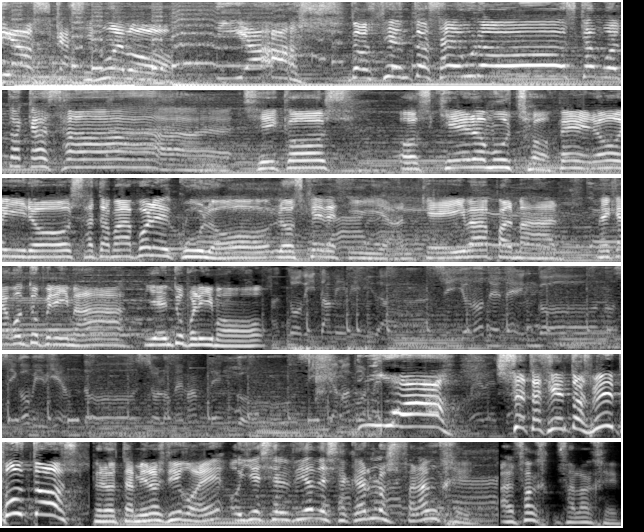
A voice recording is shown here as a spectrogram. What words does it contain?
¡Dios, casi nuevo! ¡Dios! ¡200 euros que han vuelto a casa! Chicos, os quiero mucho, pero iros a tomar por el culo los que decían que iba a palmar. Me cago en tu prima y en tu primo. ¡Guau! ¡700.000 puntos! Pero también os digo, ¿eh? Hoy es el día de sacar los falange. Alfanje. Falange.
